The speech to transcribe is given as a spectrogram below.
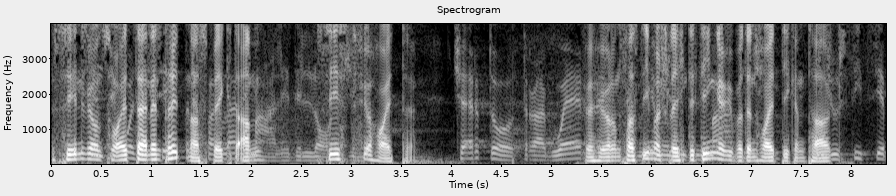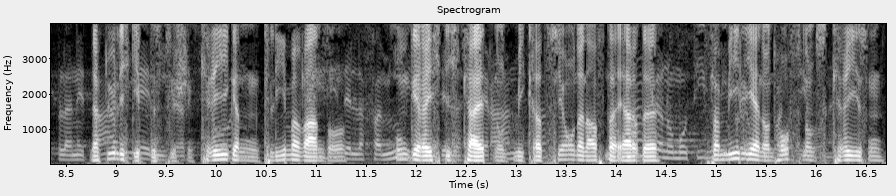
Sehen wir uns heute einen dritten Aspekt an. Sie ist für heute. Wir hören fast immer schlechte Dinge über den heutigen Tag. Natürlich gibt es zwischen Kriegen, Klimawandel, Ungerechtigkeiten und Migrationen auf der Erde, Familien- und Hoffnungskrisen,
